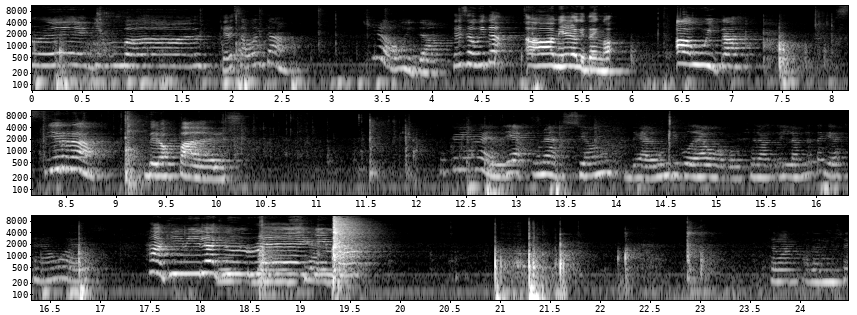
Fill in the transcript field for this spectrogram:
Wrecking Ball. ¿Querés agüita? Quiero agüita. ¿Querés agüita? Ah, mira lo que tengo. Agüita. Sierra de los padres. Creo que bien me vendría una acción de algún tipo de agua, porque yo la, la plata que gasto en agua es. Aquí mira que un Wrecking Toma, otro millo.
